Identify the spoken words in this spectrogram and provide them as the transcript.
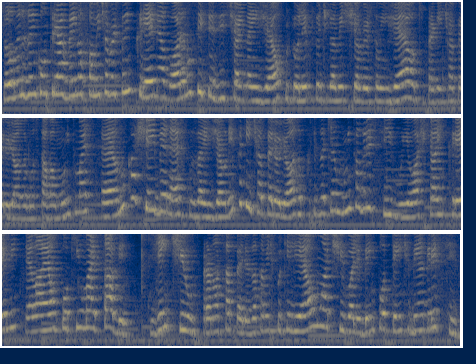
pelo menos eu encontrei a venda somente a versão em creme agora, não sei se existe ainda em gel, porque eu lembro que antigamente tinha a versão em gel, que pra quem tinha pele oleosa gostava muito, mas é, eu nunca achei benéfico usar em gel, nem pra quem tinha pele oleosa, porque isso aqui é muito agressivo e eu acho que a em creme, ela é um pouquinho mais, sabe, gentil para nossa pele, exatamente porque ele é um ativo ali bem potente, bem agressivo.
